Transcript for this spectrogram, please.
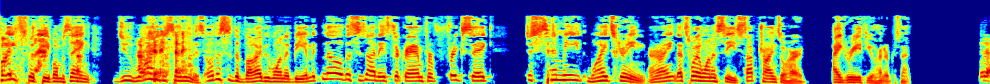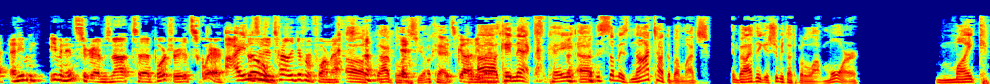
fights with people. I'm saying, dude, why are you sending this? Oh, this is the vibe we want to be. I'm like, no, this is not Instagram for frig's sake. Just send me widescreen. All right. That's what I want to see. Stop trying so hard. I agree with you 100%. Yeah, and even even Instagram's not uh, portrait; it's square. I know so it's an entirely different format. oh, God bless you. Okay, it's got to be. Uh, okay, next. Okay, uh, this is something that's not talked about much, but I think it should be talked about a lot more. Mic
